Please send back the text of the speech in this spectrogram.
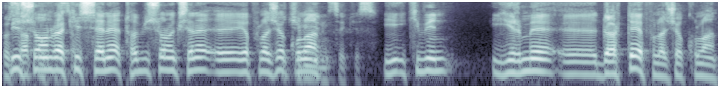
Fırsat bir sonraki fırsat. sene tabii bir sonraki sene e, yapılacak olan 2028. 2024'te yapılacak olan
